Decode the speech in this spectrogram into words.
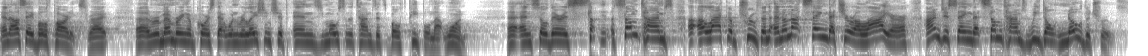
And I'll say both parties, right? Uh, remembering, of course, that when relationship ends, most of the times it's both people, not one. And so there is sometimes a lack of truth. And, I'm not saying that you're a liar, I'm just saying that sometimes we don't know the truth.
